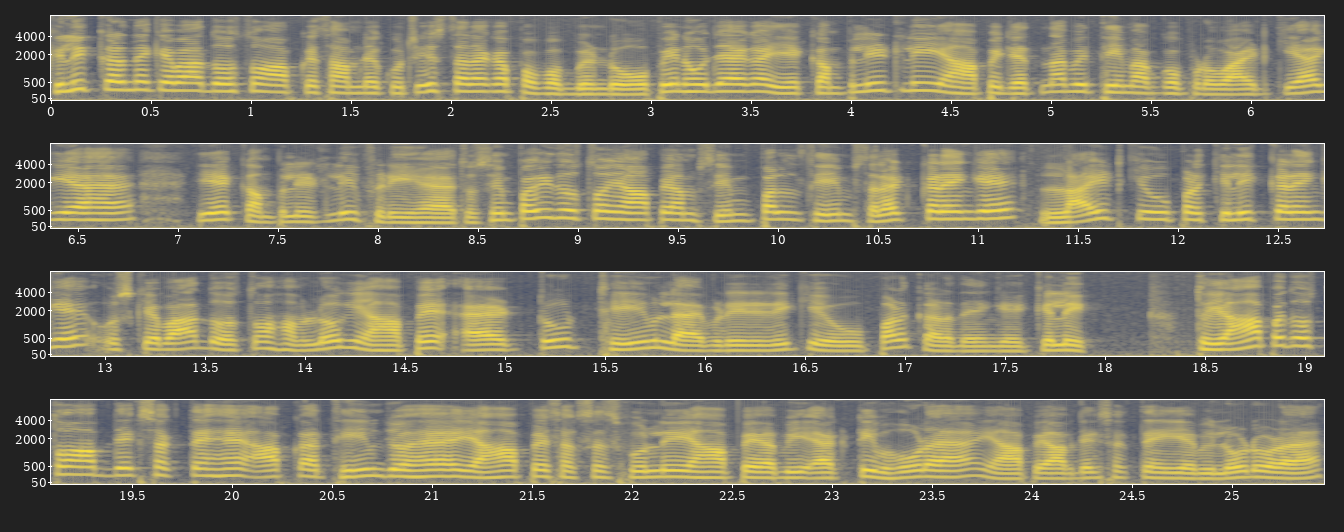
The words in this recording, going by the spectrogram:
क्लिक करने के बाद दोस्तों आपके सामने कुछ इस तरह का पॉपअप विंडो ओपन हो जाएगा। ये कम्प्लीटली यहाँ पे जितना भी थीम आपको प्रोवाइड किया गया है, ये कम्प्लीटली फ्री है। तो सिंपली दोस्तों यहाँ पे हम सिंपल थीम सेलेक्ट करेंगे लाइट के ऊपर क्लिक करेंगे, उसके बाद दोस्तों हम लोग यहाँ पे एड टू थीम लाइब्रेरी के ऊपर कर देंगे क्लिक तो यहाँ पे दोस्तों आप देख सकते हैं, आपका थीम जो है, यहाँ पे सक्सेसफुली यहाँ पे अभी एक्टिव हो रहा है। यहाँ पे आप देख सकते हैं, ये अभी लोड हो रहा है।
